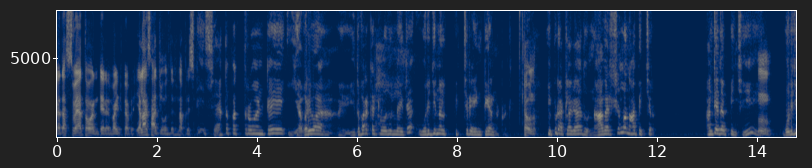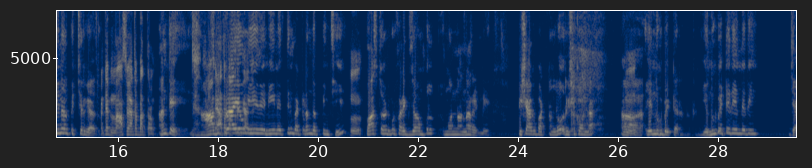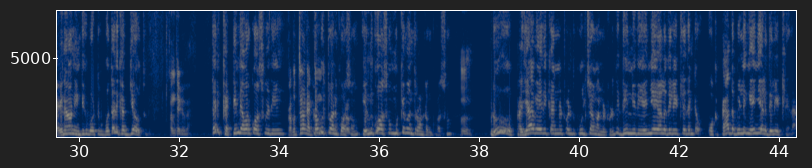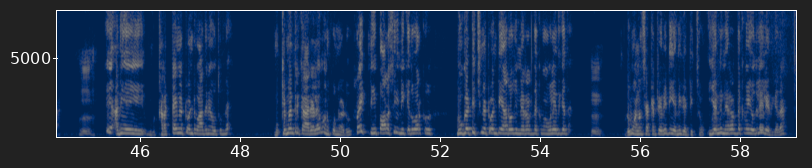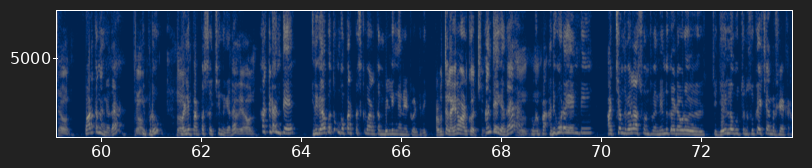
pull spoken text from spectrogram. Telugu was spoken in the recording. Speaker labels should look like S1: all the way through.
S1: కదా శ్వేతం అంటే వైట్ పేపర్ ఎలా సాధ్యం అవుద్దని నా ప్రశ్న.
S2: శ్వేతపత్రం అంటే ఎవరి ఇదివరకటి రోజుల్లో అయితే ఒరిజినల్ పిక్చర్ ఏంటి అన్నటువంటి.
S1: అవును.
S2: ఇప్పుడు అట్లా కాదు. నా వెర్షన్లో నా పిక్చర్ అంతే తప్పించి. ఒరిజినల్ పిక్చర్ కాదు.
S1: అంటే నా శ్వేతపత్రం.
S2: అంతే. నా అభిప్రాయం నేను ఎత్తిన పెట్టడం తప్పించి. వాస్తవం ఇప్పుడు ఫర్ ఎగ్జాంపుల్ మొన్న అన్నారండి విశాఖపట్నంలో రిషికొండ ఎందుకు పెట్టారు అన్నట్టు. ఎందుకు పెట్టేది ఏంది అది జగన్ ఏమైనా ఇంటికి పట్టుకుపోతే అది కబ్జా అవుతుంది.
S1: అంతే కదా.
S2: సరే కట్టింది ఎవరి కోసం అది? ప్రభుత్వాని కోసం. ఎందుకోసం? ముఖ్యమంత్రి ఉండటం కోసం. ఇప్పుడు ప్రజావేదిక అన్నటువంటి కూల్చామన్నటువంటిది దీన్ని ఇది ఏం చేయాలో తెలియట్లేదంటే ఒక పెద్ద బిల్డింగ్ ఏం చేయాలో తెలియట్లేదా? అది కరెక్ట్ అయినటువంటి వాదనే అవుతుందా? ముఖ్యమంత్రి కార్యాలయం అనుకున్నాడు. రైట్ నీ పాలసీ నీకు ఇదివరకు నువ్వు కట్టించినటువంటి ఆ రోజు నిరర్ధకం అవ్వలేదు కదా. ఇప్పుడు మనం సెక్రటేరియట్ ఇవన్నీ కట్టించాం. ఇవన్నీ నిరర్ధకమై వదిలేదు కదా? వాడుతున్నాం కదా. ఇప్పుడు మళ్ళీ పర్పస్ వచ్చింది కదా? అక్కడ అంతే. ఇది కాకపోతే ఇంకో పర్పస్కి వాడతాం బిల్డింగ్ అనేటువంటిది.
S1: ప్రభుత్వం వాడుకోవచ్చు.
S2: అంతే కదా? ఒక అది కూడా ఏంటి? అత్యంత విలాసవంతమైంది. ఎందుకంటే ఎవడో జైల్లో కూర్చున్న సుఖేష్ చంద్రశేఖర్.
